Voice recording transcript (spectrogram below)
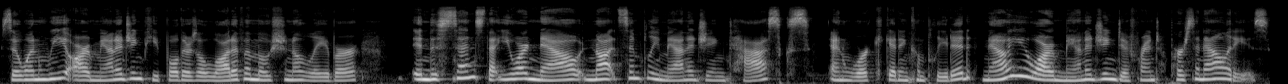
So when we are managing people, there's a lot of emotional labor in the sense that you are now not simply managing tasks and work getting completed, now you are managing different personalities,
